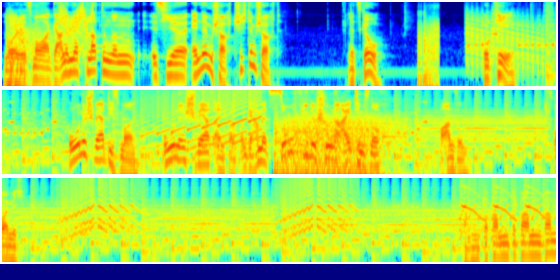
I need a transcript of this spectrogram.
Leute, jetzt machen wir gar nicht noch platt und dann ist hier Ende im Schacht, Schicht im Schacht. Let's go. Okay. Ohne Schwert diesmal. Ohne Schwert einfach. Und wir haben jetzt so viele schöne Items noch. Wahnsinn. Ich freue mich. Bam, bam, bam, bam.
